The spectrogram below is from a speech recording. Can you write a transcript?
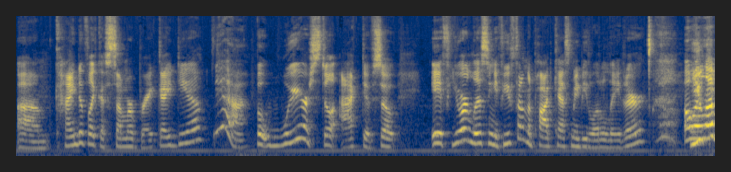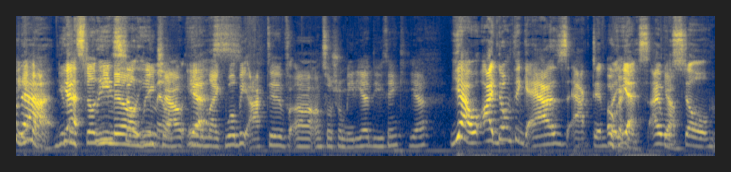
um, kind of like a summer break idea yeah but we are still active. So if you're listening, if you found the podcast maybe a little later, oh, I love email. that. You yes, can still email, still reach email. out, Yes. and like we'll be active uh, on social media. Do you think? Yeah. Yeah, well, I don't think as active, but Okay, yes, I will yeah. still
